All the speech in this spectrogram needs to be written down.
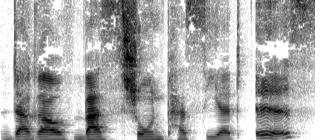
darauf, was schon passiert ist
